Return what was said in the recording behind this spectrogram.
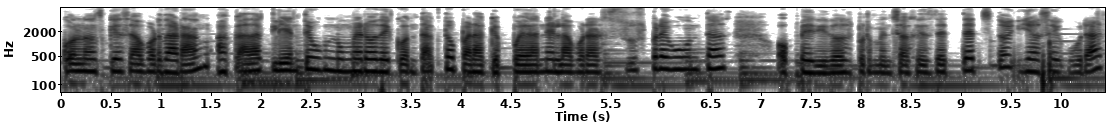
con los que se abordarán a cada cliente un número de contacto para que puedan elaborar sus preguntas o pedidos por mensajes de texto y asegurar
